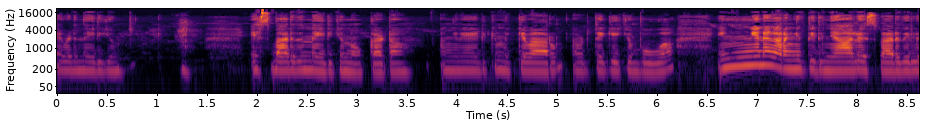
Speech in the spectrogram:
എവിടെ നിന്നായിരിക്കും? എസ് ഭാരതിൽ നിന്നായിരിക്കും നോക്കുക കേട്ടോ അങ്ങനെയായിരിക്കും മിക്കവാറും അവിടത്തേക്കൊക്കെ പോവുക ഇങ്ങനെ കറങ്ങി തിരിഞ്ഞാലും എസ് ഭാരതിയിൽ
